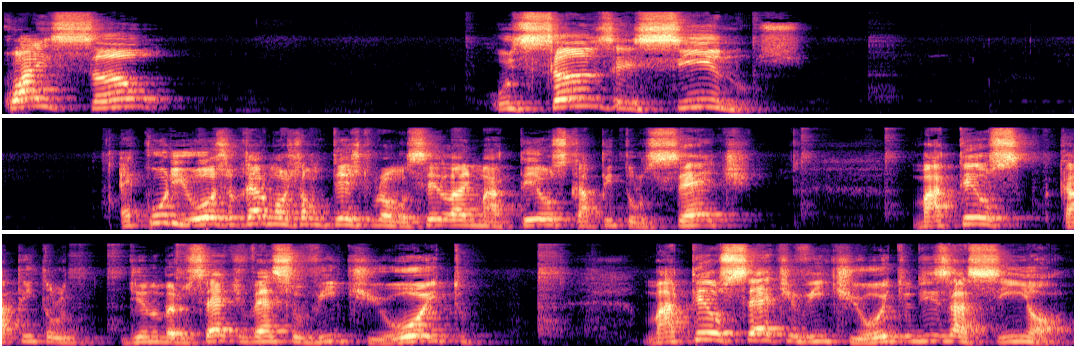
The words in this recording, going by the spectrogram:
Quais são os sãs ensinos? É curioso, eu quero mostrar um texto para você lá em Mateus capítulo 7. Mateus capítulo de número 7, verso 28. Mateus 7, 28 diz assim, ó.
